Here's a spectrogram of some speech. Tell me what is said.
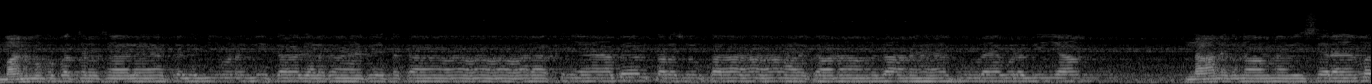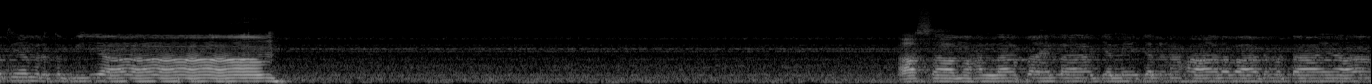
ਮਨ ਮੁਖ ਪੱਥਰ ਸਾਲ ਹੈ ਤ੍ਰਿਗ ਜੀਵਨ ਵੀਕਾ ਜਲ ਗਾਹ ਕੇ ਤਕਾ ਰਾਖਿਆ ਬੇਅੰਤਰ ਸੁਕਾ ਕਾ ਨਾਮ ਨਿਦਾਨ ਹੈ, ਪੂਰੇ ਗੁਰ ਦੀਆ। ਨਾਨਕ ਨਾਮ ਨ ਵਿਸਰੈ ਮਤ ਅੰਮ੍ਰਿਤ ਪੀਆ। ਆਸਾ ਮਹੱਲਾ ਪਹਿਲਾ, ਚੱਲੇ ਚੱਲਣ ਹਾਰ ਵਾਟ ਮਟਾਇਆ।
